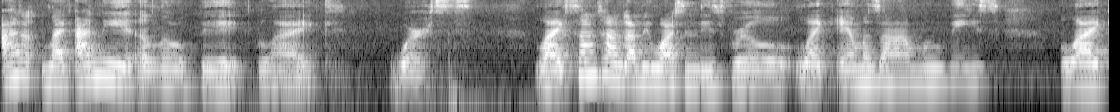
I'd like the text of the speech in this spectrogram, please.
I don't like. I need a little bit like worse. Like sometimes I'll be watching these real like Amazon movies, like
